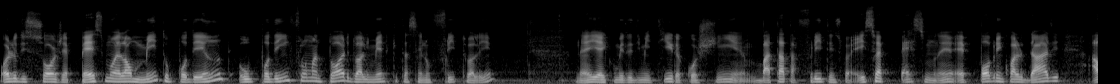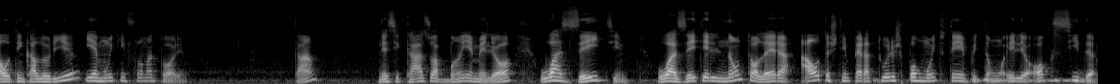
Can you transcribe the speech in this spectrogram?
óleo de soja é péssimo, ela aumenta o poder, o poder inflamatório do alimento que está sendo frito ali. Né? E aí comida de mentira, coxinha, batata frita, isso é péssimo, né? É pobre em qualidade, alto em caloria e é muito inflamatório. Tá? Nesse caso a banha é melhor. O azeite, o azeite ele não tolera altas temperaturas por muito tempo, então ele oxida.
